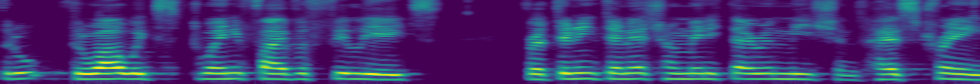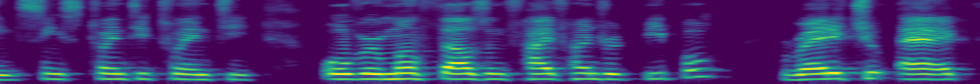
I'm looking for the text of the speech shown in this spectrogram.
through, throughout its twenty-five affiliates, Fraternity International Humanitarian Missions has trained since twenty twenty over one thousand five hundred people ready to act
